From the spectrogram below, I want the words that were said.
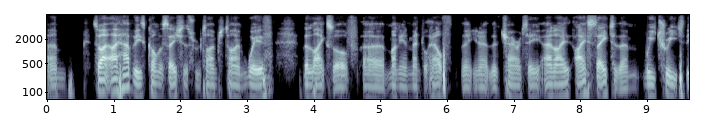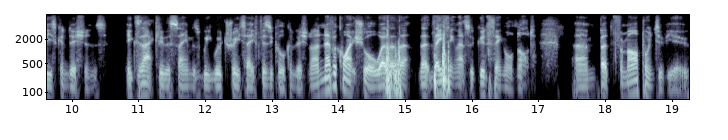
Um, so I, I, have these conversations from time to time with the likes of uh, Money and Mental Health, the, you know, the charity, and I, I say to them, we treat these conditions exactly the same as we would treat a physical condition. I'm never quite sure whether that, that they think that's a good thing or not. Um, but from our point of view,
